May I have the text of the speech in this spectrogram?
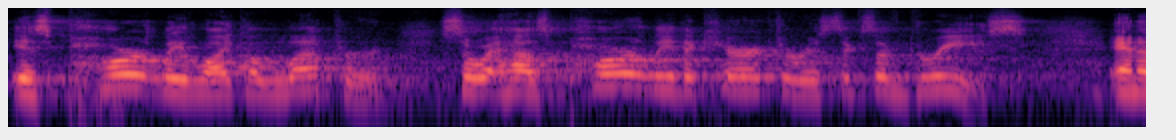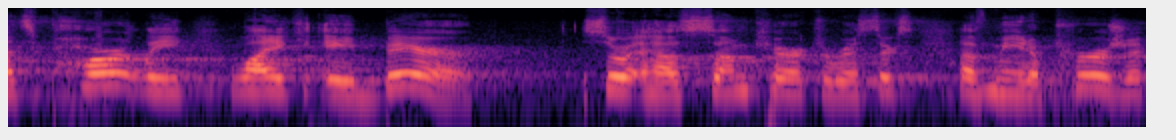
is partly like a leopard. So it has partly the characteristics of Greece, and it's partly like a bear so it has some characteristics of Medo Persia,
